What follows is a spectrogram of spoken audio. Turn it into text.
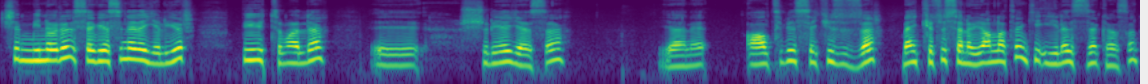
Şimdi minörü seviyesi nereye geliyor? Büyük ihtimalle e, şuraya gelse yani 6800'ler. Ben kötü senaryoyu anlatayım ki iyiler size kalsın.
